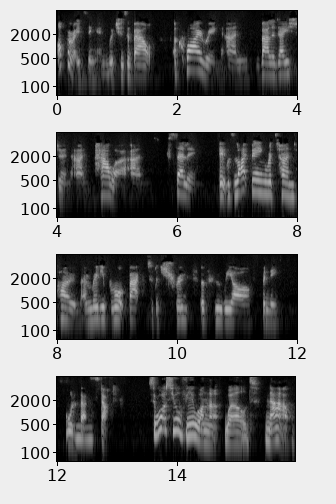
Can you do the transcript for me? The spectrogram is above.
operating in, which is about acquiring and validation and power and selling. It was like being returned home and really brought back to the truth of who we are beneath all of mm. that stuff. So, what's your view on that world now?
